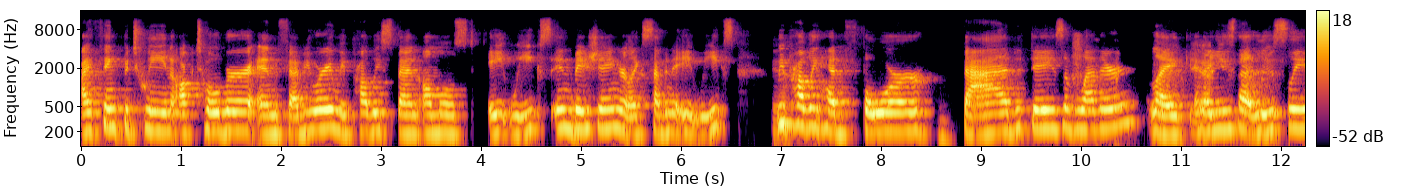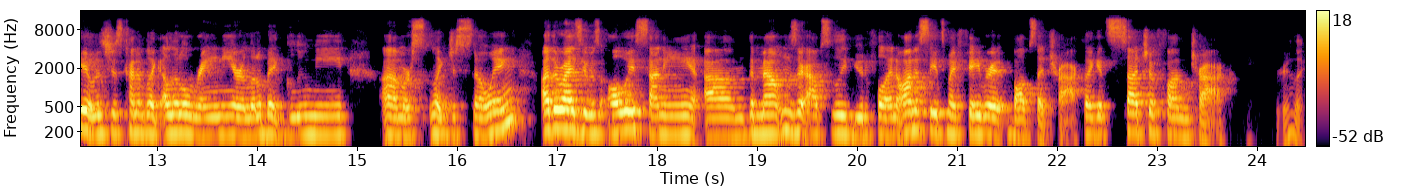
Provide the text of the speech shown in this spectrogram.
I think between October and February, we probably spent almost eight weeks in Beijing, or like seven to eight weeks. yeah. we probably had four bad days of weather. Like, yeah. and I use that loosely. It was just kind of like a little rainy or a little bit gloomy. Um, or like just snowing. Otherwise, it was always sunny. Um, the mountains are absolutely beautiful, and honestly, it's my favorite bobsled track. Like it's such a fun track. Really?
